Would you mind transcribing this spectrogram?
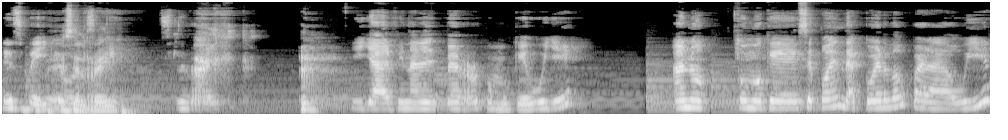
Es bello. Es el rey. Es el rey. y ya al final el perro como que huye. Ah, no, como que se ponen de acuerdo para huir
